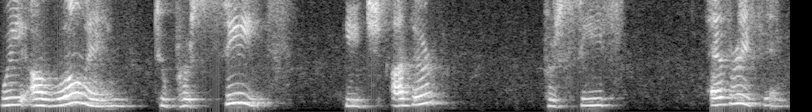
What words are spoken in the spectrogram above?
we are willing to perceive each other, perceive everything,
